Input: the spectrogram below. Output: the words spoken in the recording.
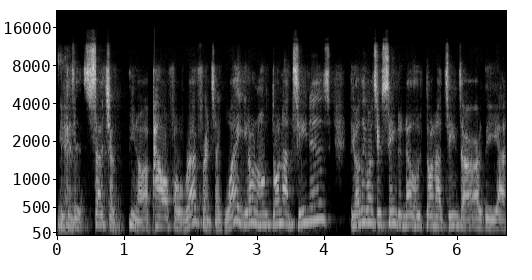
because yeah. it's such a you know a powerful reference. Like, what you don't know who Tonantzin is? The only ones who seem to know who Tonantzins are are the uh,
